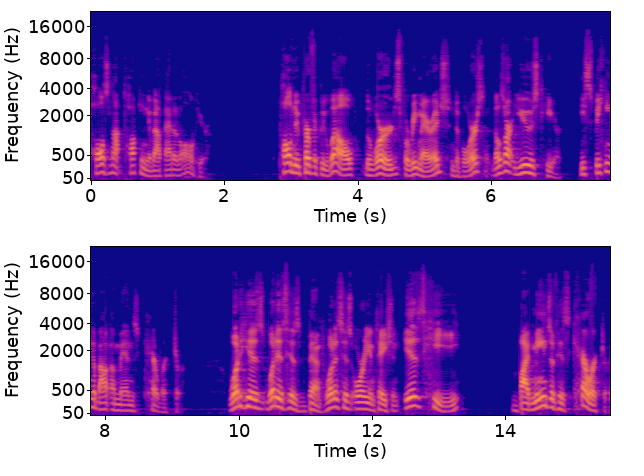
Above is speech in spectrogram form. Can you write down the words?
Paul's not talking about that at all here. Paul knew perfectly well the words for remarriage and divorce, those aren't used here. He's speaking about a man's character. What, his, what is his bent? What is his orientation? Is he, by means of his character,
